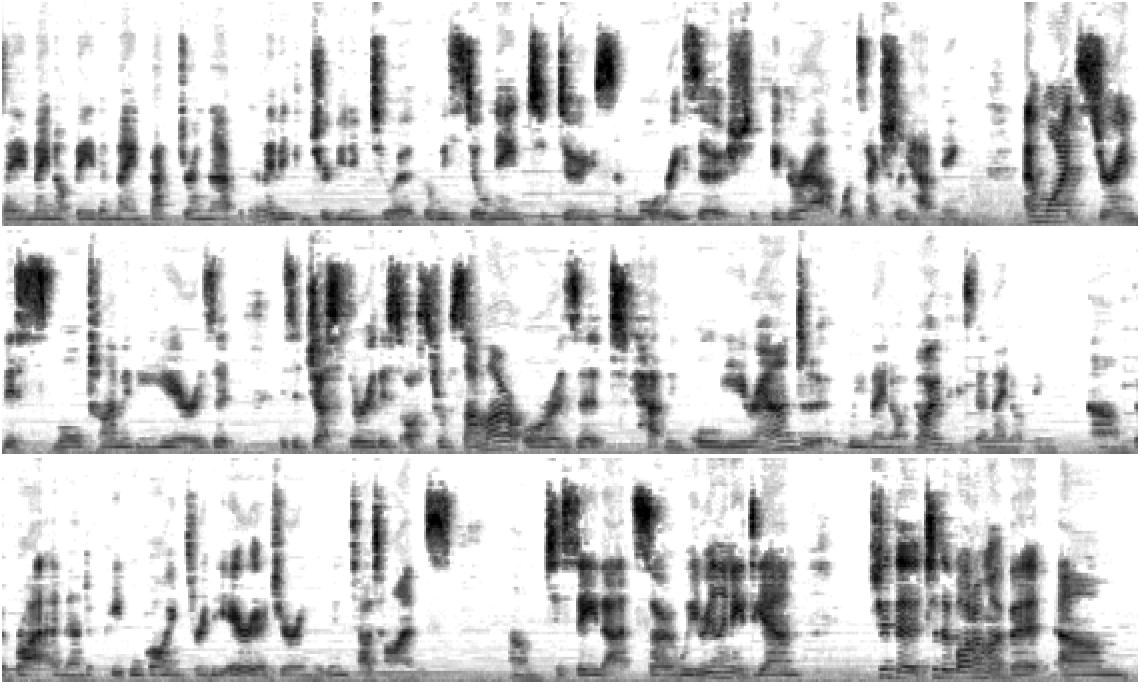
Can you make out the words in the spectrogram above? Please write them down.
They may not be the main factor in that, but they may be contributing to it. But we still need to do some more research to figure out what's actually happening and why it's during this small time of the year. Is it is it just through this austral summer or is it happening all year round? We may not know because there may not be um, the right amount of people going through the area during the winter times um, to see that. So we really need to get on to the to the bottom of it, um,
